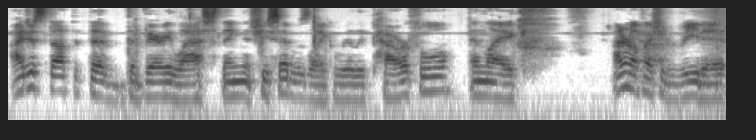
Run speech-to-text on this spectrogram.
I just thought that the the very last thing that she said was like really powerful, and like I don't know if I should read it.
